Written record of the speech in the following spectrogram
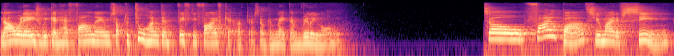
Nowadays, we can have file names up to 255 characters and we can make them really long. So file paths you might have seen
